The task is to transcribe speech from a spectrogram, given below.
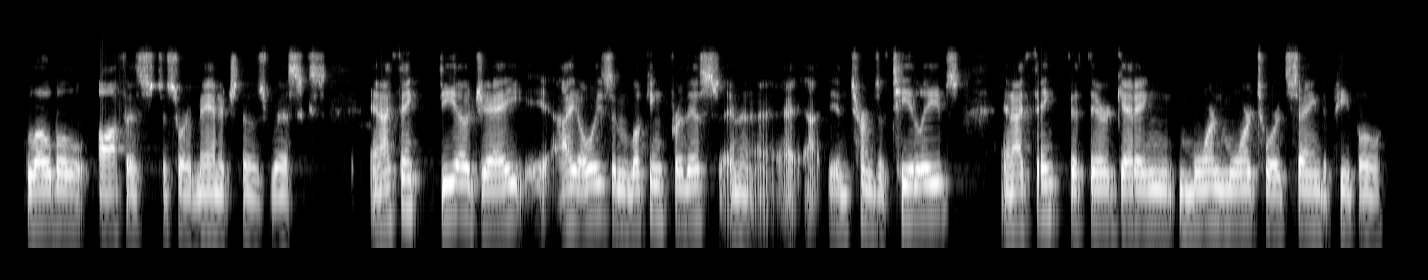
global office to sort of manage those risks. And I think DOJ, I always am looking for this in, uh, in terms of tea leaves. And I think that they're getting more and more towards saying to people,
